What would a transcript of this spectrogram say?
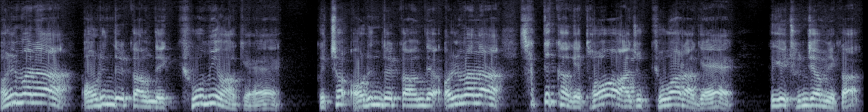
얼마나 어른들 가운데 교묘하게 그쵸? 어른들 가운데 얼마나 사특하게 더 아주 교활하게 그게 존재합니까?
